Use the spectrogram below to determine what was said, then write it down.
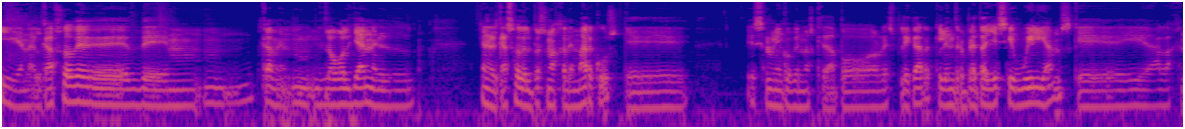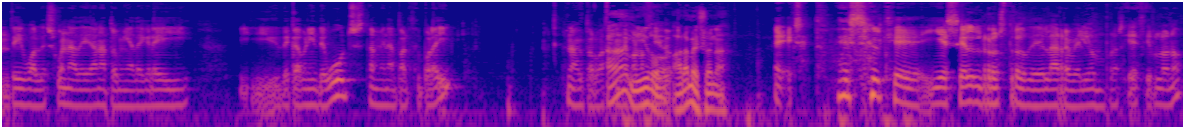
Y en el caso de. de, mm, Camen- luego ya en el. En el caso del personaje de Marcus, que es el único que nos queda por explicar, que lo interpreta Jesse Williams, que a la gente igual le suena de Anatomía de Grey y de Cabin in the Woods, también aparece por ahí. Es un actor bastante Ah, amigo, conocido. ahora me suena. Eh, exacto. Es el que. Y es el rostro de la rebelión, por así decirlo, ¿no?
